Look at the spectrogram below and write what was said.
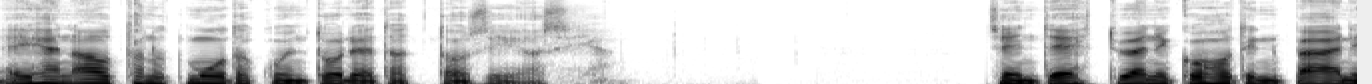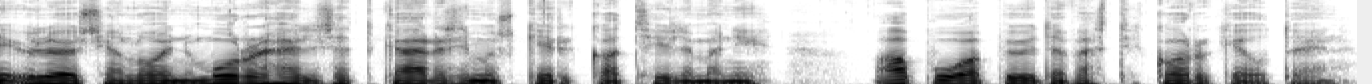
Ei hän auttanut muuta kuin todeta tosiasia. Sen tehtyäni kohotin pääni ylös ja loin murheelliset kärsimyskirkkaat silmäni apua pyytävästi korkeuteen.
